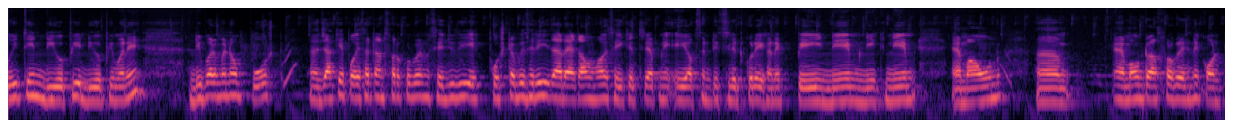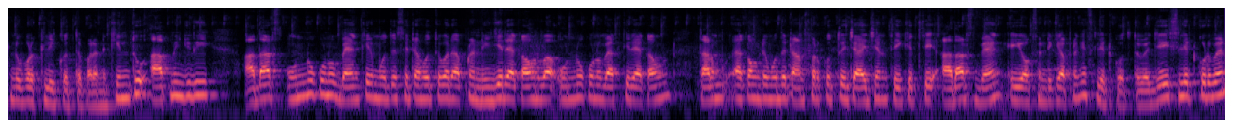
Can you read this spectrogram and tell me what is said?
উইথিন ডিওপি ডিওপি মানে ডিপার্টমেন্ট অফ পোস্ট যাকে পয়সা ট্রান্সফার করবেন, সে যদি পোস্ট অফিসেরই তার অ্যাকাউন্ট হয়, সেই ক্ষেত্রে আপনি এই অপশানটি সিলেক্ট করে এখানে pay name nick name amount amount transfer করে এখানে কন্টিনিউ উপর ক্লিক করতে পারেন। কিন্তু আপনি যদি আদার্স অন্য কোনো ব্যাংকের মধ্যে সেটা হতে পারে আপনার নিজের অ্যাকাউন্ট বা অন্য কোনো ব্যক্তির অ্যাকাউন্ট তার অ্যাকাউন্টের মধ্যে ট্রান্সফার করতে চাইছেন, সেই ক্ষেত্রে আদার্স ব্যাঙ্ক এই অপশানটিকে আপনাকে সিলেক্ট করতে হবে। যেই সিলেক্ট করবেন,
